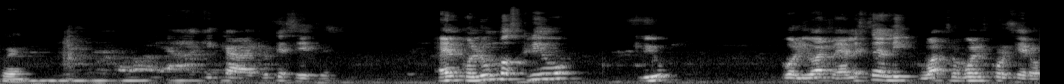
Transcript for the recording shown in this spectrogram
Bueno, Ah, qué caray, creo que sí. El Columbus Crew, Crew goleó al Real Stanley 4 goles por 0.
